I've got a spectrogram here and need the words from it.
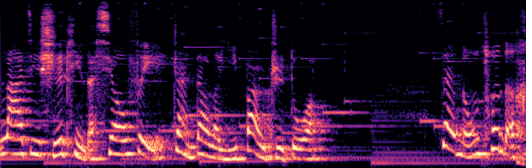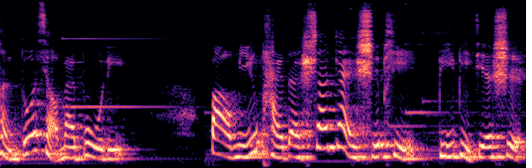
垃圾食品的消费占到了一半之多。在农村的很多小卖部里。保名牌的山寨食品比比皆是。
